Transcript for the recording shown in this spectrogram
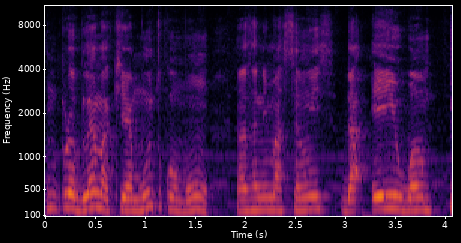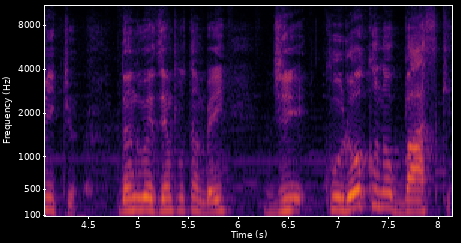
Um problema que é muito comum nas animações da A1 Picture, dando o exemplo também de Kuroko no Basque,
